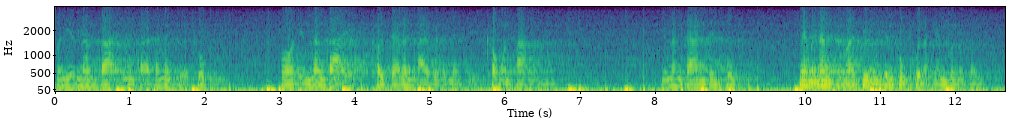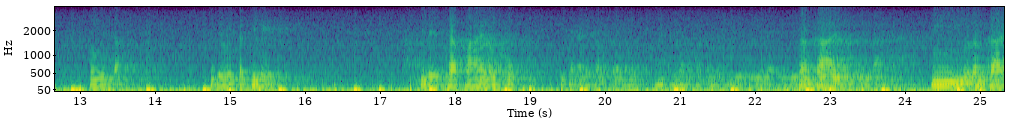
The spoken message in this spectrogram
มาเรียนร่างกายร่างกายทำให้เกิดทุกข์พอเห็นร่างกายเข้าใจร่างกายเป็นอะไรสิเข้ามันทางเห็นร่างกายเป็นทุกข์แม่ไม่นั่งสมาธิเป็นทุกข์คุณเห็นคนละคนต้องรู้จักมันจะรู้จักกิเลสกิเลสพาพาให้เราทุกข์ ที่ขณะที่เราเราไม่ถึงร่างกายไม่ถึงหรืออะไรหรือร่างกายร่างกายอืมดูร่างกาย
